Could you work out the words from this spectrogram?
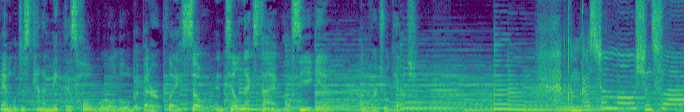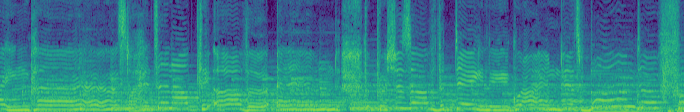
and we'll just kind of make this whole world a little bit better place. So until next time, I'll see you again on the virtual couch. Compressed emotions flying past, our heads and out the other end. The pressures of the daily grind, it's wonderful.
